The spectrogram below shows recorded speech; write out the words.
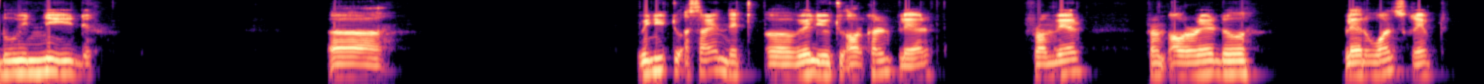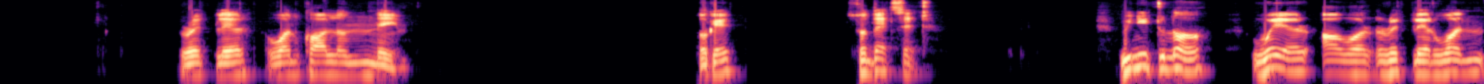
do we need? Uh, we need to assign that uh, value to our current player from where? From our red player 1 script. Red player 1 column name. Okay so that's it we need to know where our red player 1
